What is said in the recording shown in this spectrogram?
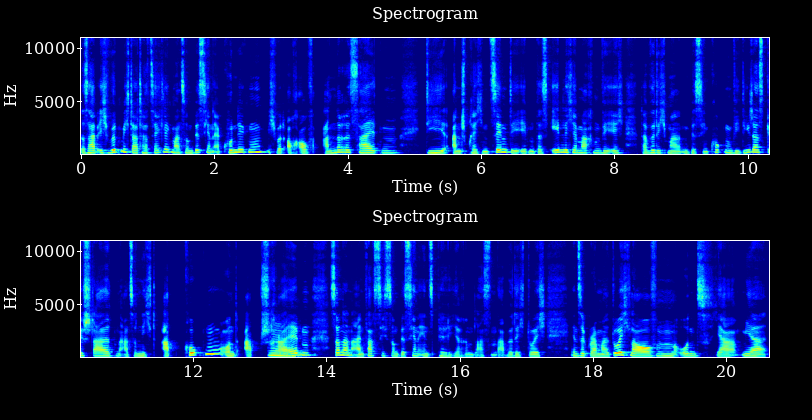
Deshalb, ich würde mich da tatsächlich mal so ein bisschen erkundigen. Ich würde auch auf andere Seiten, die ansprechend sind, die eben das Ähnliche machen wie ich, da würde ich mal ein bisschen gucken, wie die das gestalten. Also nicht abgucken und abschreiben, mhm. sondern einfach sich so ein bisschen inspirieren lassen. Da würde ich durch Instagram mal durchlaufen und ja, mir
